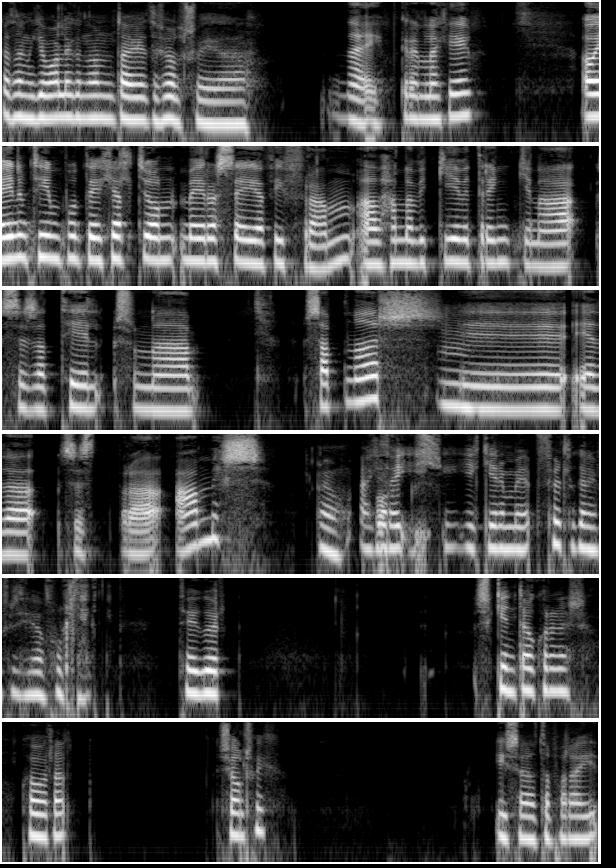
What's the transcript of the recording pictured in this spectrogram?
Gæti hann ekki valið einhvern annan dag þetta sjálfsvík eða? Nei, greinlega ekki. Á einum tímapunkti held Jón meira að segja því fram að hann hafi gefið drengina sagt, til svona safnaðar Mm. uh, eða sagt, bara amis. Já, ekki Box. það, ég, ég gerir mig fullgarinn fyrir því að fólk tegur skyndi ákvarðanir. Hvað var það? Sjálfsvík? Ég sagði þetta bara í...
